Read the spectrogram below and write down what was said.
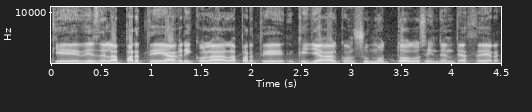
que desde la parte agrícola a la parte que llega al consumo todo se intente hacer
